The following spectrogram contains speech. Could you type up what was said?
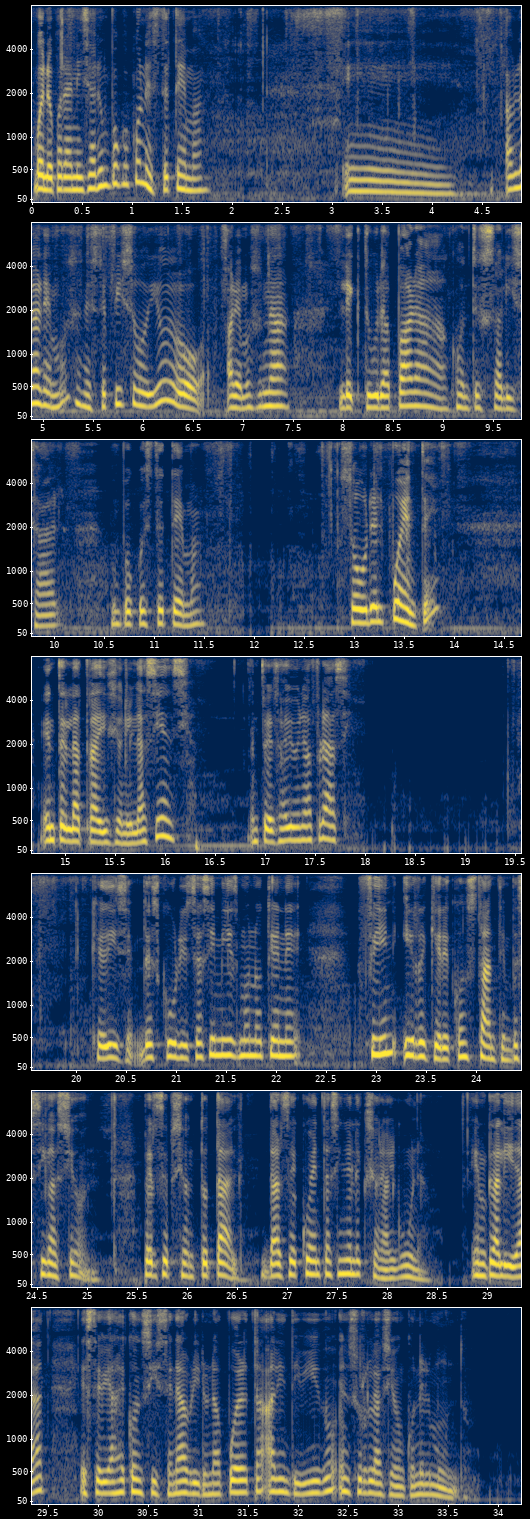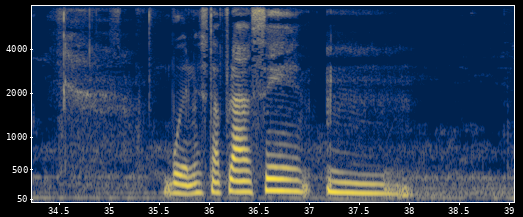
Bueno, para iniciar un poco con este tema, eh, hablaremos en este episodio, o haremos una lectura para contextualizar un poco este tema sobre el puente entre la tradición y la ciencia. Entonces hay una frase que dice, descubrirse a sí mismo no tiene fin y requiere constante investigación, percepción total, darse cuenta sin elección alguna. En realidad, este viaje consiste en abrir una puerta al individuo en su relación con el mundo. Bueno, esta frase mmm,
